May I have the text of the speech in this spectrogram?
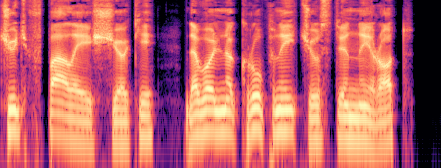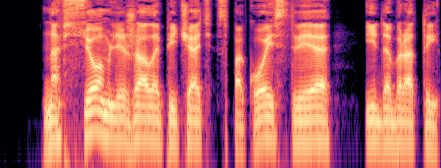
чуть впалые щеки, довольно крупный чувственный рот. На всем лежала печать спокойствия и доброты.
